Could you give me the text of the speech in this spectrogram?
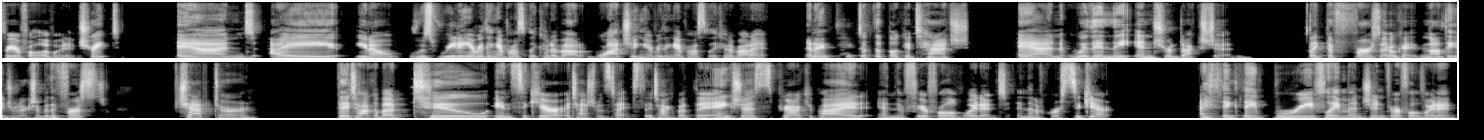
fearful avoidant trait. And I, you know, was reading everything I possibly could about, watching everything I possibly could about it. And I picked up the book attached. And within the introduction, like the first, okay, not the introduction, but the first chapter, they talk about two insecure attachments types. They talk about the anxious, preoccupied, and the fearful, avoidant. And then, of course, secure. I think they briefly mentioned fearful avoidant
